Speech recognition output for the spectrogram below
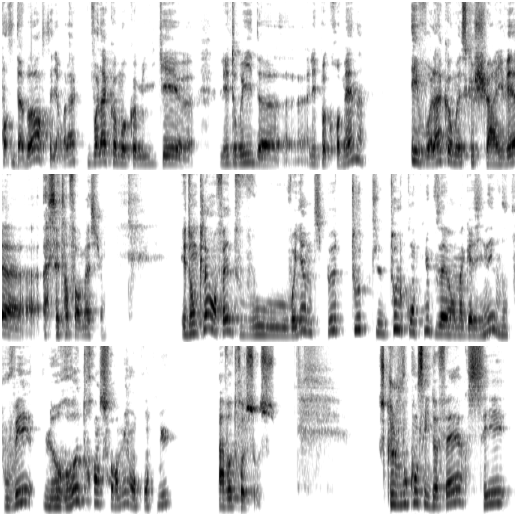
d'abord, c'est-à-dire voilà, voilà comment communiquer les druides à l'époque romaine, et voilà comment est-ce que je suis arrivé à cette information. Et donc là, en fait, vous voyez un petit peu tout, le contenu que vous avez emmagasiné, vous pouvez le retransformer en contenu à votre sauce. Ce que je vous conseille de faire, c'est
